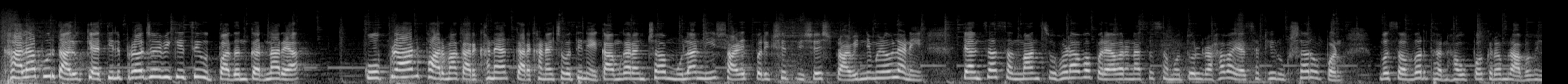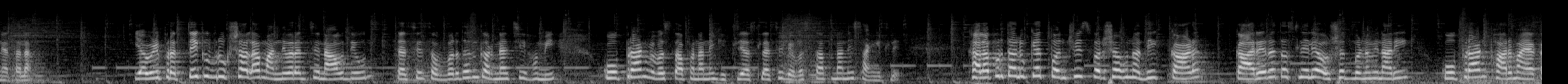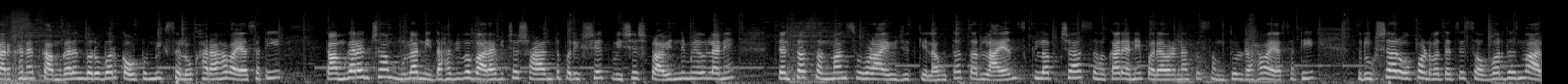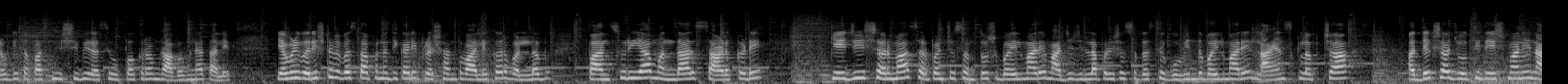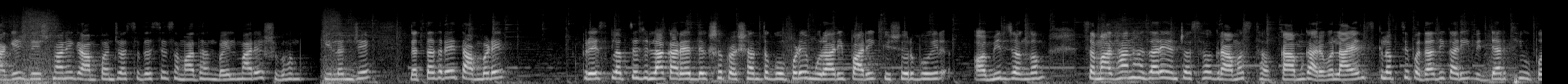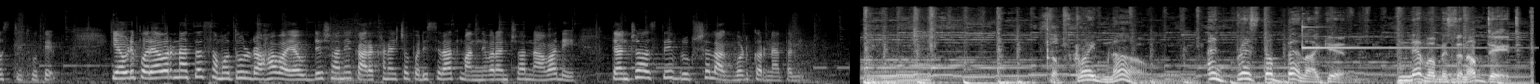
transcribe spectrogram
खालापूर तालुक्यातील प्रजैविकेचे उत्पादन करणाऱ्या कोप्राण फार्मा कारखान्यात कारखान्याच्या वतीने कामगारांच्या मुलांनी शाळेत परीक्षेत विशेष प्रावीण्य मिळवल्याने त्यांचा सन्मान सोहळा व पर्यावरणाचा समतोल राहावा यासाठी वृक्षारोपण व संवर्धन हा उपक्रम राबविण्यात आला. यावेळी प्रत्येक वृक्षाला मान्यवरांचे नाव देऊन त्याचे संवर्धन करण्याची हमी कोप्राण व्यवस्थापनाने घेतली असल्याचे व्यवस्थापनाने सांगितले. खालापूर तालुक्यात पंचवीस वर्षाहून अधिक काळ कार्यरत असलेले औषध बनविणारी कोपराण फार्मा या कारखान्यात कामगारांबरोबर कौटुंबिक सलोखा राहावा यासाठी कामगारांच्या मुलांनी दहावी व बारावीच्या शाळांत परीक्षेत विशेष प्रावीण्य मिळवल्याने त्यांचा सन्मान सोहळा आयोजित केला होता. तर लायन्स क्लबच्या सहकार्याने पर्यावरणाचा समतोल राहावा यासाठी वृक्षारोपण व त्याचे संवर्धन व आरोग्य तपासणी शिबिर असे उपक्रम राबविण्यात आले. यावेळी वरिष्ठ व्यवस्थापन अधिकारी प्रशांत वालेकर वल्लभ पानसुरिया मंदार साळकडे के जी शर्मा सरपंच संतोष बैलमारे माजी जिल्हा परिषद सदस्य गोविंद बैलमारे लायन्स क्लबच्या अध्यक्षा ज्योती देशमाने नागेश देशमाने ग्रामपंचायत सदस्य समाधान बैलमारे शुभम किलंजे दत्तात्रय तांबडे प्रेस क्लबचे जिल्हा कार्याध्यक्ष प्रशांत गोपडे मुरारी पारी किशोर भोईर अमीर जंगम समाधान हजारे यांच्यासह ग्रामस्थ कामगार व लायन्स क्लबचे पदाधिकारी विद्यार्थी उपस्थित होते. यावेळी पर्यावरणाचा समतोल राहावा या उद्देशाने कारखान्याच्या परिसरात मान्यवरांच्या नावाने त्यांच्या हस्ते वृक्ष लागवड करण्यात आली. Subscribe now and press the bell icon never miss an update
